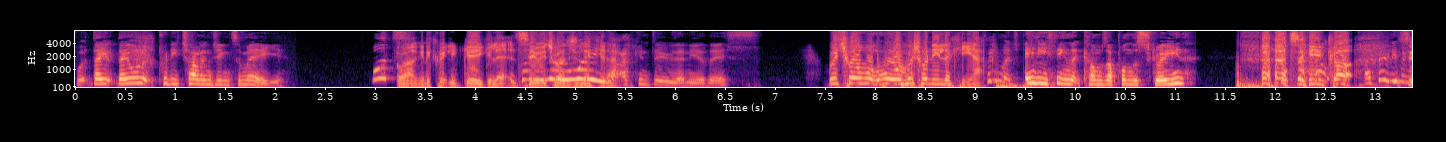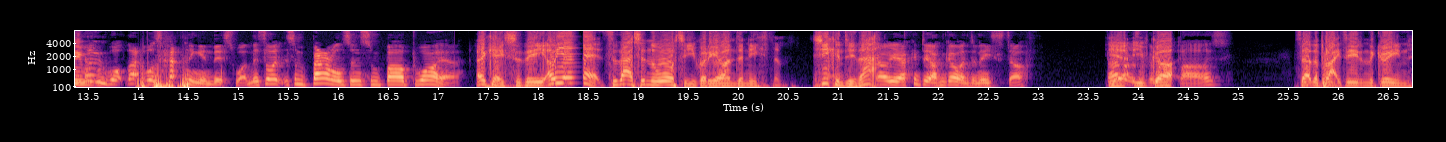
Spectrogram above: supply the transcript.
But they they all look pretty challenging to me. What? All right, I'm going to quickly Google it and see which no ones you're looking that I can do any of this. Which one? wh- wh- Which one are you looking at? Pretty much anything that comes up on the screen. so you've got. I don't even see, know what that was happening in this one. There's like some barrels and some barbed wire. Okay, so the oh yeah, so that's in the water. You've got to go underneath them. So you can do that. Oh yeah, I can do. I can go underneath stuff. That Yeah, you've like a lot of got- bars. Is that the black dude in the green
